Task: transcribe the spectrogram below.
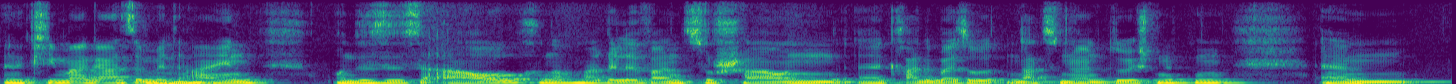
äh, Klimagase mit mhm. ein. Und es ist auch nochmal relevant zu schauen, äh, gerade bei so nationalen Durchschnitten, ähm,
